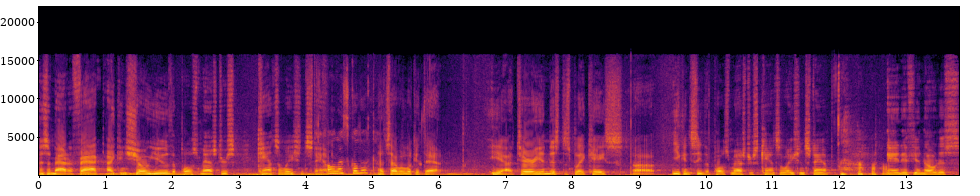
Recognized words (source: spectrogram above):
As a matter of fact, I can show you the postmaster's cancellation stamp. Oh, let's go look. Let's have a look at that. Yeah, Terry, in this display case, uh, you can see the postmaster's cancellation stamp. and if you notice,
